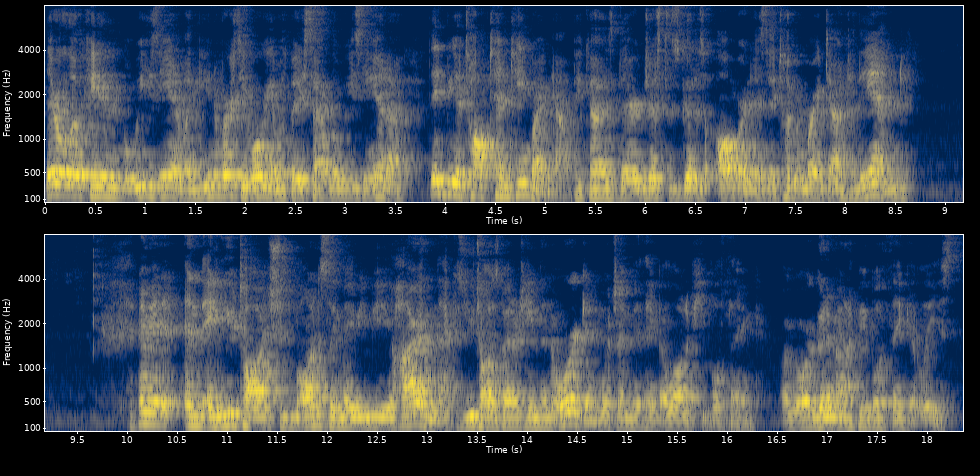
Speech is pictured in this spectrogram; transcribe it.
they were located in Louisiana, like the University of Oregon was based out of Louisiana, they'd be a top ten team right now because they're just as good as Auburn is. They took them right down to the end. I mean, and, and Utah should honestly maybe be higher than that because Utah is a better team than Oregon, which I think a lot of people think, or a good amount of people think at least.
